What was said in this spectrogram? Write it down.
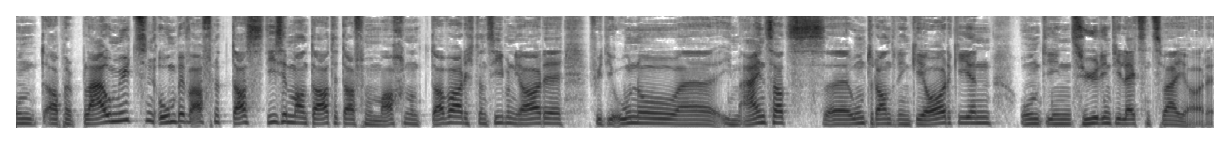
Und aber Blaumützen, unbewaffnet, das, diese Mandate darf man machen. Und da war ich dann sieben Jahre für die UNO äh, im Einsatz, äh, unter anderem in Georgien und in Syrien die letzten zwei Jahre.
